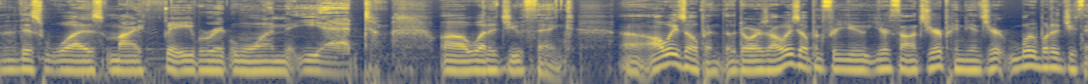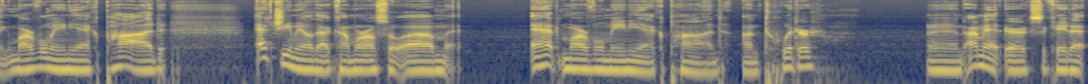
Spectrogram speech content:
This was my favorite one yet. Uh, what did you think? Uh, always open. The door is always open for you. Your thoughts, your opinions. Your what, what did you think? Marvel Maniac Pod at gmail.com. We're also um, at Marvel Maniac Pod on Twitter. And I'm at Eric Sequeira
